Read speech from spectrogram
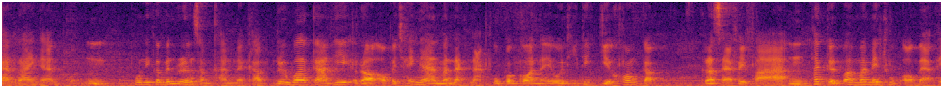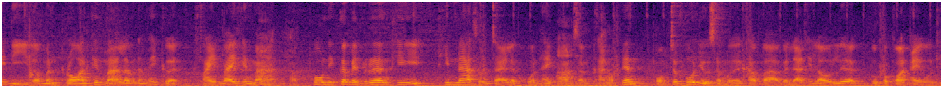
การรายงานผลอืมพวกนี้ก็เป็นเรื่องสำคัญนะครับ หรือว่าการที่เราเอาไปใช้งานมันหนักๆ อุปกรณ์ IoT ที่เกี่ยวข้องกับ กระแสไฟฟ้า อืมถ้าเกิดว่ามันไม่ถูกออกแบบให้ดี แล้วมันร้อนขึ้นมาแล้วมันทำให้เกิดไฟไหม้ขึ้นมา ครับพวกนี้ก็เป็นเรื่องที่ที่น่าสนใจและควรให้ความสำคัญครับเพราะฉะนั้นผมจะพูดอยู่เสมอครับว่าเวลาที่เราเลือกอุปกรณ์ IoT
